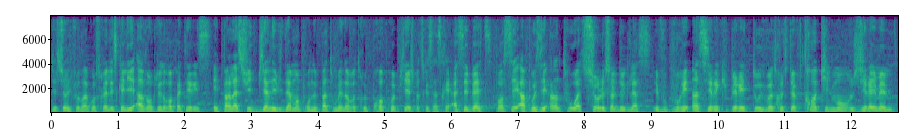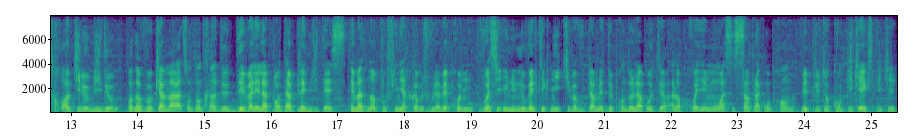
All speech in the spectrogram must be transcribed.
Bien sûr, il faudra construire l'escalier avant que le drop atterrisse. Et par la suite, bien évidemment, pour ne pas tomber dans votre propre piège parce que ça serait assez bête, pensez à poser un toit sur le sol de glace. Et vous pourrez ainsi récupérer tout votre stuff tranquillement, je dirais même tranquillou bidou, pendant que vos camarades sont en train de dévaler la pente à pleine vitesse. Et maintenant, pour finir comme je vous l'avais promis, voici une nouvelle technique qui va vous permettre de prendre de la hauteur. Alors croyez-moi, c'est simple à comprendre, mais plutôt compliqué à expliquer.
